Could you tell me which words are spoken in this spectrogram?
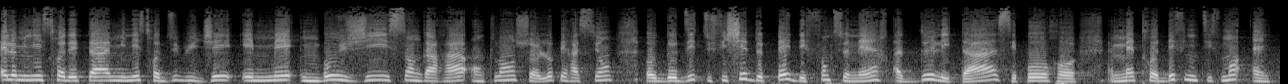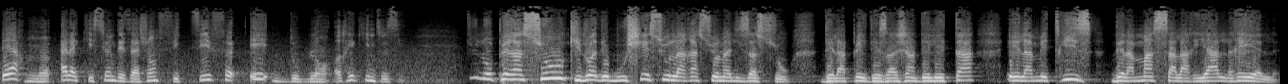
Et le ministre d'État, ministre du Budget, Aimé Mboji Sangara, enclenche l'opération d'audit du fichier de paie des fonctionnaires de l'État. C'est pour euh, mettre définitivement un terme à la question des agents fictifs et doublons. Rekinzuzi. Une opération qui doit déboucher sur la rationalisation de la paie des agents de l'État et la maîtrise de la masse salariale réelle.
